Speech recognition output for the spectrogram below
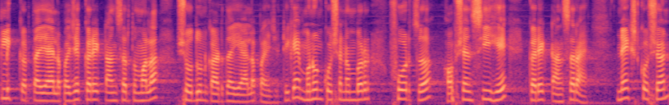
क्लिक करता यायला पाहिजे. करेक्ट आन्सर तुम्हाला शोधून काढता यायला पाहिजे. ठीक आहे? म्हणून क्वेश्चन नंबर फोरचं ऑप्शन सी हे करेक्ट आन्सर आहे. Next question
